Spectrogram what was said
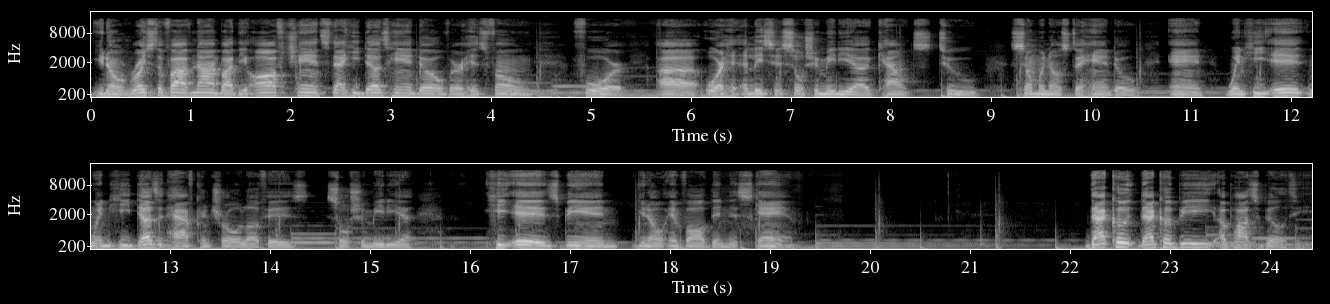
you know, Royce the Five Nine, by the off chance that he does hand over his phone for, uh, or at least his social media accounts to someone else to handle, and when he is when he doesn't have control of his social media he is being you know involved in this scam. That could that could be a possibility.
